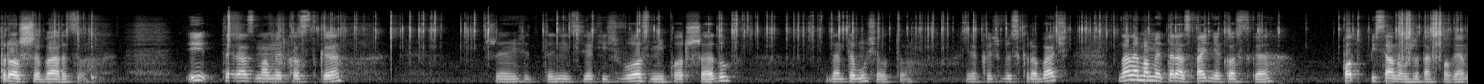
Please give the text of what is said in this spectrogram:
Proszę bardzo. I teraz mamy kostkę. Żeby mi się tutaj nic, jakiś włos mi podszedł. Będę musiał to jakoś wyskrobać. No ale mamy teraz fajnie kostkę. Podpisaną, że tak powiem.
